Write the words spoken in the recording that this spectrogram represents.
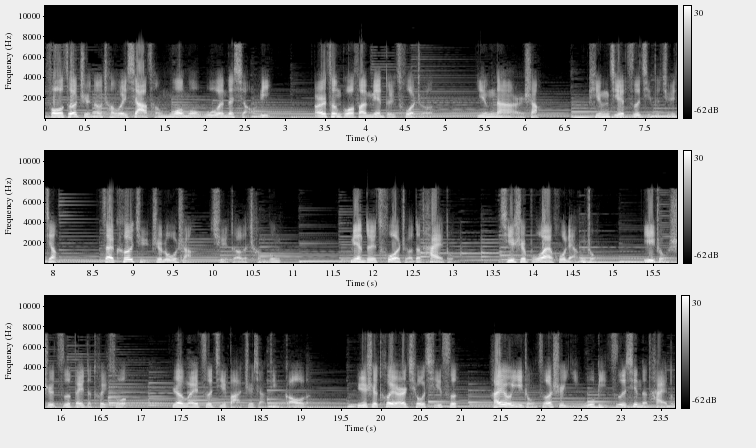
否则只能成为下层默默无闻的小吏。而曾国藩面对挫折，迎难而上，凭借自己的倔强，在科举之路上取得了成功。面对挫折的态度，其实不外乎两种：一种是自卑的退缩，认为自己把志向定高了，于是退而求其次；还有一种则是以无比自信的态度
